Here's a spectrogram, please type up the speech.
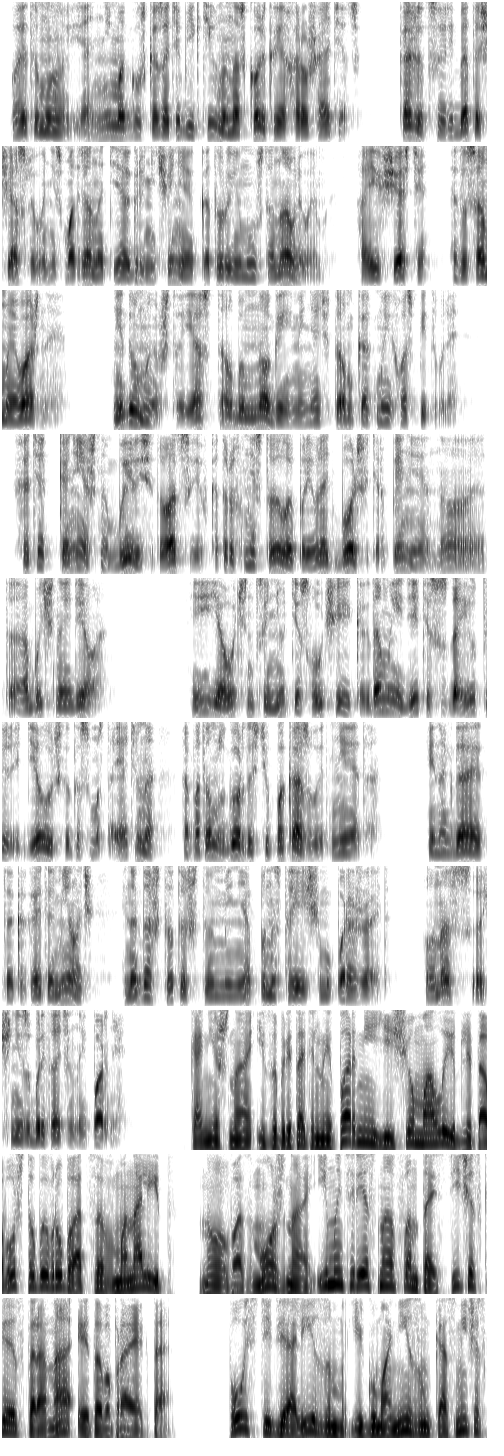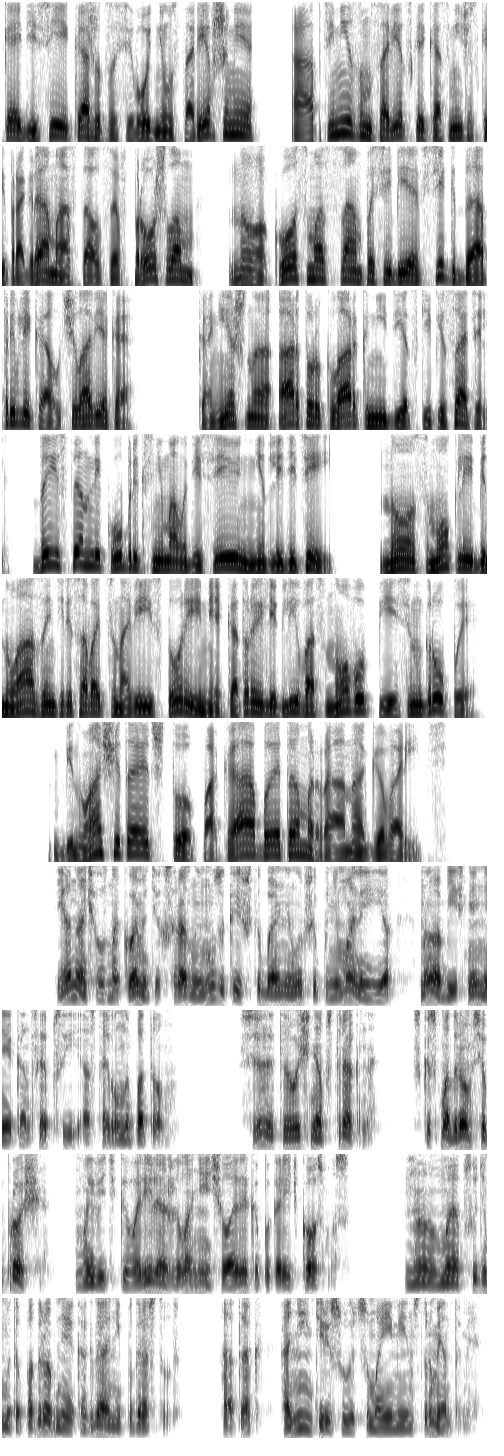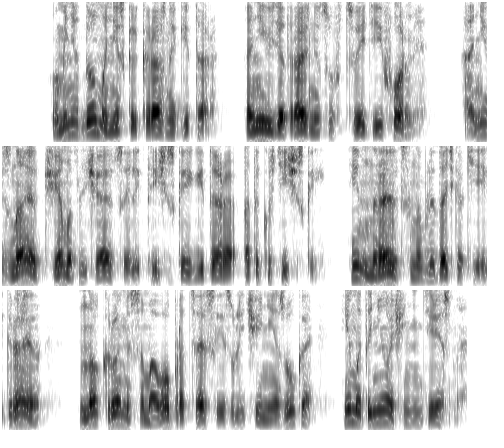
Поэтому я не могу сказать объективно, насколько я хороший отец. Кажется, ребята счастливы, несмотря на те ограничения, которые мы устанавливаем, а их счастье – это самое важное. Не думаю, что я стал бы многое менять в том, как мы их воспитывали. Хотя, конечно, были ситуации, в которых мне стоило проявлять больше терпения, но это обычное дело. И я очень ценю те случаи, когда мои дети создают или делают что-то самостоятельно, а потом с гордостью показывают мне это. Иногда это какая-то мелочь, иногда что-то, что меня по-настоящему поражает – у нас очень изобретательные парни. Конечно, изобретательные парни еще малы для того, чтобы врубаться в монолит, но, возможно, им интересна фантастическая сторона этого проекта. Пусть идеализм и гуманизм космической Одиссеи кажутся сегодня устаревшими, а оптимизм советской космической программы остался в прошлом, Но космос сам по себе всегда привлекал человека. Конечно, Артур Кларк не детский писатель, да и Стэнли Кубрик снимал «Одиссею» не для детей. Но смог ли Бенуа заинтересовать сыновей историями, которые легли в основу песен группы? Бенуа считает, что пока об этом рано говорить. Я начал знакомить их с разной музыкой, чтобы они лучше понимали ее, но объяснение концепций оставил на потом. Все это очень абстрактно. С космодром все проще. Мы ведь говорили о желании человека покорить космос. Но мы обсудим это подробнее, когда они подрастут. А так, они интересуются моими инструментами. У меня дома несколько разных гитар. Они видят разницу в цвете и форме. Они знают, чем отличаются электрическая гитара от акустической. Им нравится наблюдать, как я играю, но кроме самого процесса извлечения звука, им это не очень интересно.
